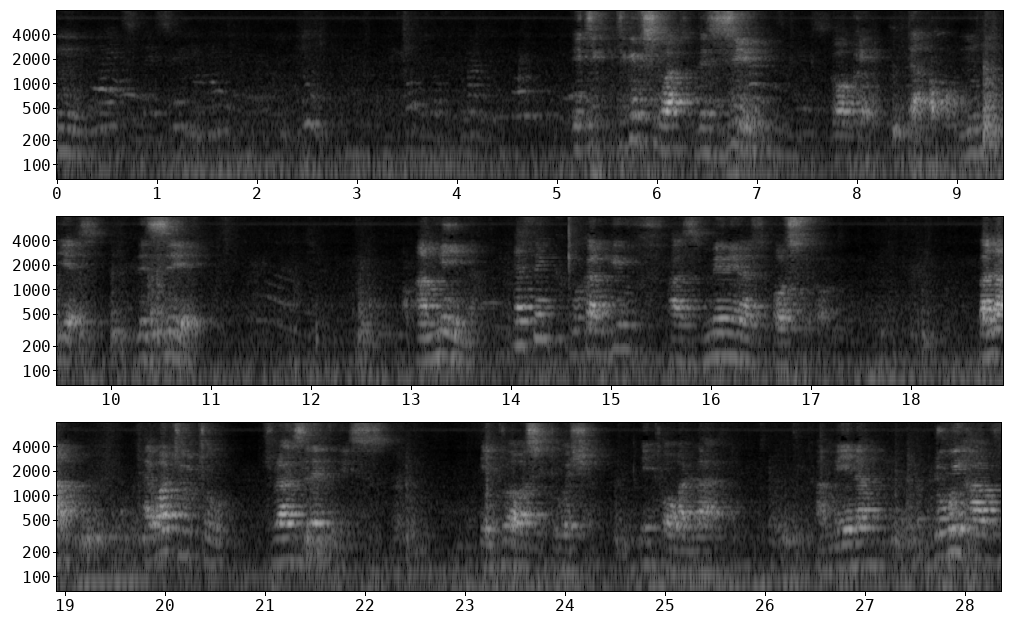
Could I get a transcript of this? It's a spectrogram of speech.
Mm. It, it gives what? The zeal. Okay. Yeah. Mhm, Yes. The zeal. Amen. I think we can give as many as possible. But now, I want you to translate this into our situation, into our life. Amina, do we have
